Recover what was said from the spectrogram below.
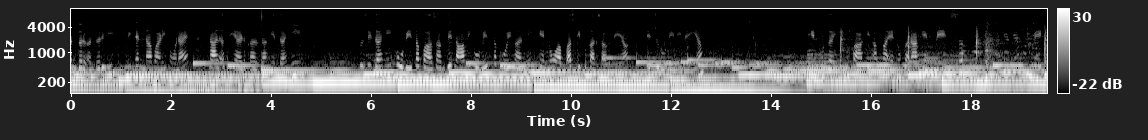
ਅੰਦਰ ਅੰਦਰ ਹੀ ਵੀ ਇੰਨਾ ਪਾਣੀ ਪਾਉਣਾ ਹੈ। ਨਾਲ ਅਸੀਂ ਐਡ ਕਰ ਦਾਂਗੇ ਦਹੀਂ। ਤੁਸੀਂ ਦਹੀਂ ਹੋਵੇ ਤਾਂ ਪਾ ਸਕਦੇ, ਨਾ ਵੀ ਹੋਵੇ ਤਾਂ ਕੋਈ ਗੱਲ ਨਹੀਂ, ਇਹਨੂੰ ਆਪਾਂ ਸਕਿਪ ਕਰ ਸਕਦੇ ਆ ਇਹ ਜ਼ਰੂਰੀ ਵੀ ਨਹੀਂ ਆ। ਇਹਨੂੰ ਦਹੀਂ ਨੂੰ ਪਾ ਕੇ ਆਪਾਂ ਇਹਨੂੰ ਕਰਾਂਗੇ ਮਿਕਸ ਮਿਕਸ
